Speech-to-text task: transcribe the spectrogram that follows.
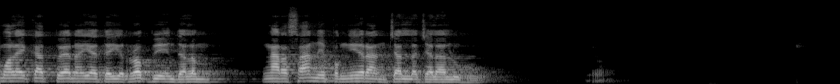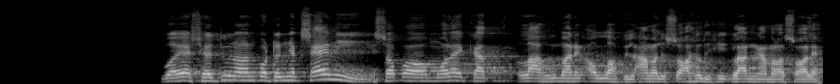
malaikat bana yadai rabbi ing dalam ngarsane pangeran jalla jalaluhu wa yasyhaduna lan padha nyekseni sapa malaikat lahu maring Allah bil amali shalih iklan ngamal saleh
